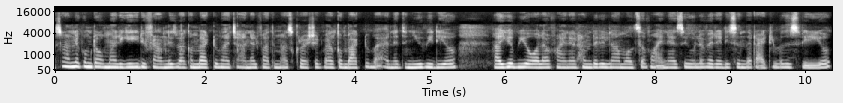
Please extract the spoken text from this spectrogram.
Assalamualaikum to all my YouTube families. Welcome back to my channel Fatima's Crochet welcome back to my another new video. I hope you all are fine. Alhamdulillah I'm also fine. As you all have already seen the title of this video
